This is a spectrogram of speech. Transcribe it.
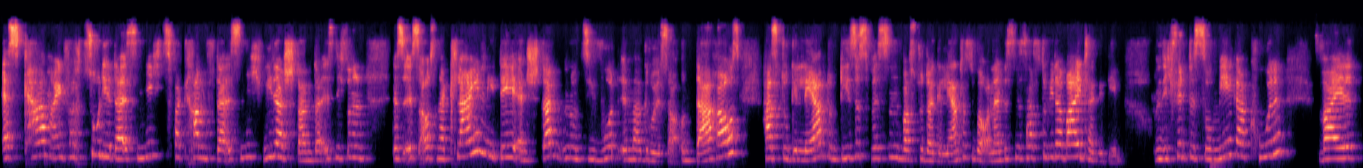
es kam einfach zu dir, da ist nichts verkrampft, da ist nicht Widerstand, da ist nicht, sondern das ist aus einer kleinen Idee entstanden und sie wurde immer größer. Und daraus hast du gelernt und dieses Wissen, was du da gelernt hast über Online-Business, hast du wieder weitergegeben. Und ich finde es so mega cool, weil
